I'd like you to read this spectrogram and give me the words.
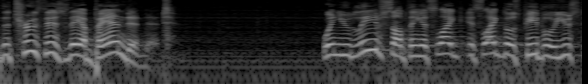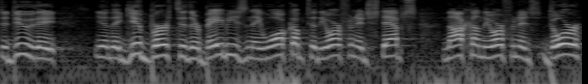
the truth is they abandoned it. When you leave something, it's like, it's like those people who used to do. They, you know, they give birth to their babies and they walk up to the orphanage steps, knock on the orphanage door,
